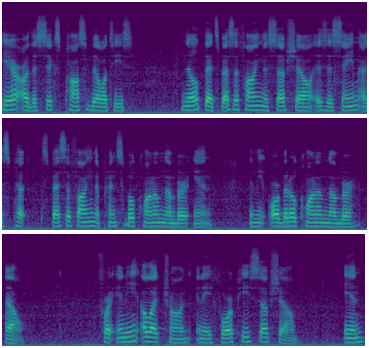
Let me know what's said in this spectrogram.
Here are the six possibilities. Note that specifying the subshell is the same as specifying the principal quantum number n in the orbital quantum number L. For any electron in a 4p subshell, n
